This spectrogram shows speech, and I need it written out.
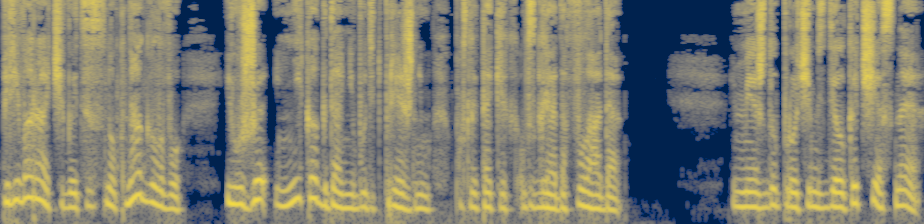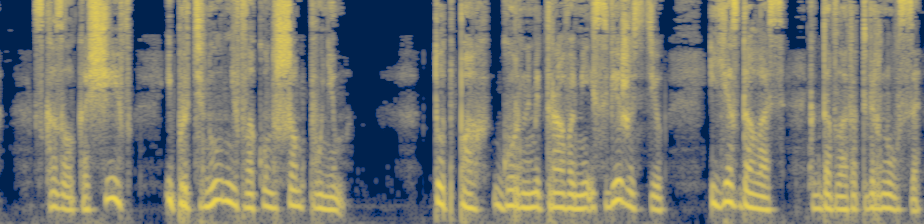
переворачивается с ног на голову и уже никогда не будет прежним после таких взглядов Влада. «Между прочим, сделка честная», — сказал Кощеев и протянул мне флакон с шампунем. Тот пах горными травами и свежестью, и я сдалась, когда Влад отвернулся,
